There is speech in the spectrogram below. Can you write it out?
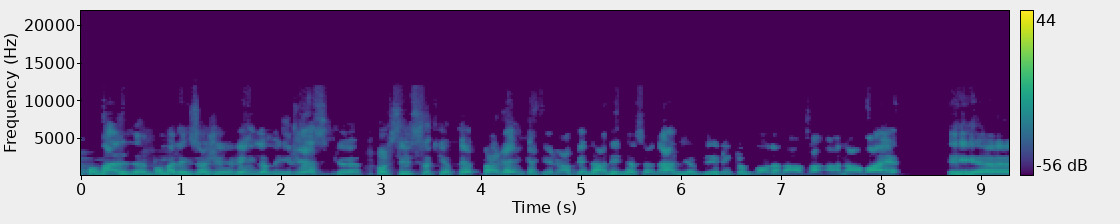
pas mal, pas mal exagéré, là, mais il reste que c'est ça qu'il a fait. Pareil, quand il est rentré dans l'île nationale, il a viré tout le monde en, envers. Et euh,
